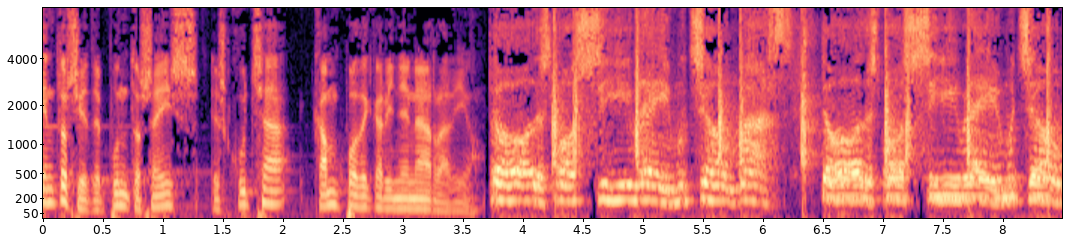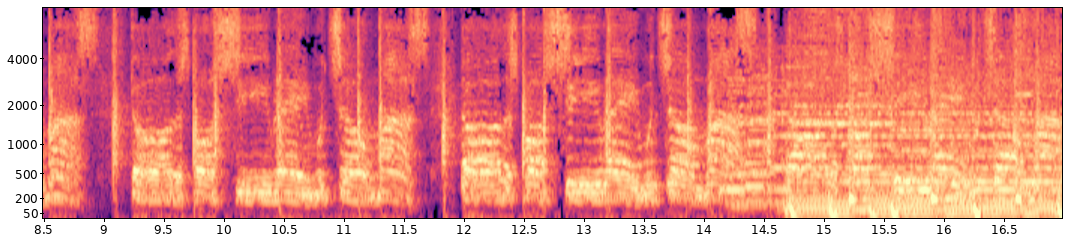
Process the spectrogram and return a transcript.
107.6 escucha Campo de Cariñena Radio. Todo es posible y mucho más. Todo es posible y mucho más. Todo es posible y mucho más. Todo es posible y mucho más. Todo es posible y mucho más.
